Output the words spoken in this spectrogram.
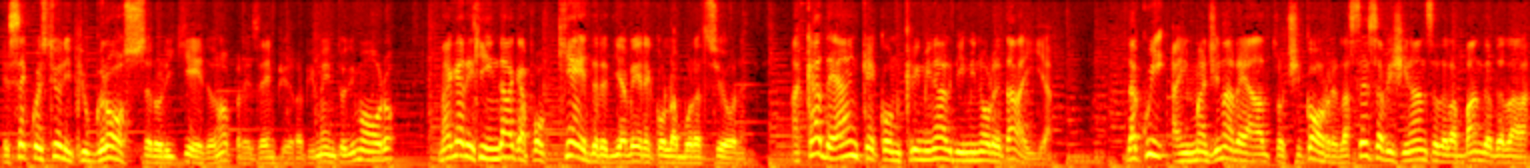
e se questioni più grosse lo richiedono, per esempio il rapimento di Moro, magari chi indaga può chiedere di avere collaborazione. Accade anche con criminali di minore taglia, da qui a immaginare altro ci corre la stessa vicinanza della banda della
